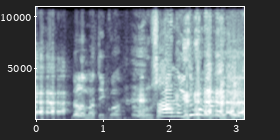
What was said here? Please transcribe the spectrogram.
Dalam hati gua urusan lo itu mah," gitu ya.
